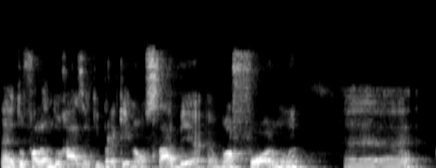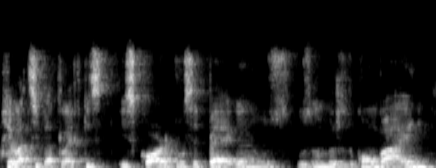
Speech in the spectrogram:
Estou falando do Haas aqui, para quem não sabe, é, é uma fórmula é, Relative Athletic Score que você pega os, os números do combine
